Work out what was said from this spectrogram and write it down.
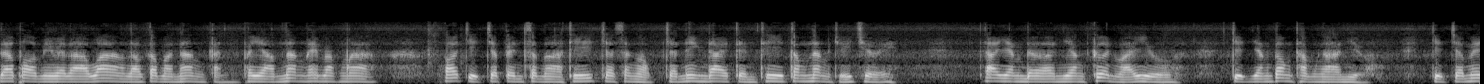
แล้วพอมีเวลาว่างเราก็มานั่งกัน พยายามนั่งให้มาก ๆเพราะจิตจะเป็นสมาธิจะสงบจะนิ่งได้เต็มที่ต้องนั่งเฉยๆ ถ้ายังเดินยังเคลื่อนไหวอยู่ จิตยังต้องทำงานอยู่ จิตจะไม่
